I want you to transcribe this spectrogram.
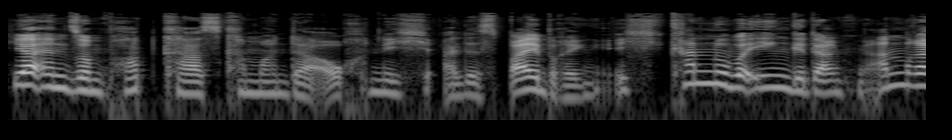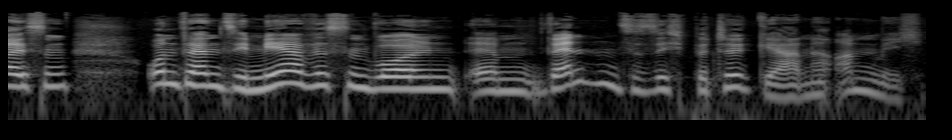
ja, in so einem Podcast kann man da auch nicht alles beibringen. Ich kann nur bei Ihnen Gedanken anreißen. Und wenn Sie mehr wissen wollen, ähm, wenden Sie sich bitte gerne an mich.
